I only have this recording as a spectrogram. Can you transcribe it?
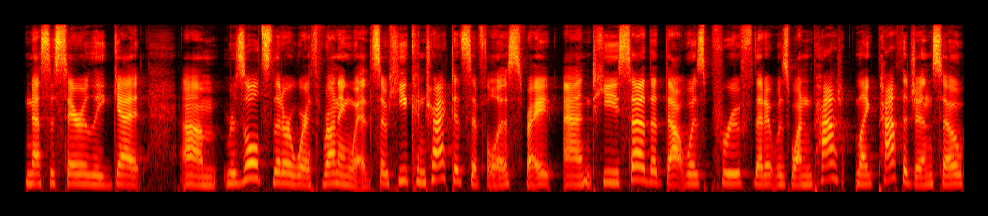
necessarily get um, results that are worth running with. So he contracted syphilis, right? And he said that that was proof that it was one path- like pathogen. So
